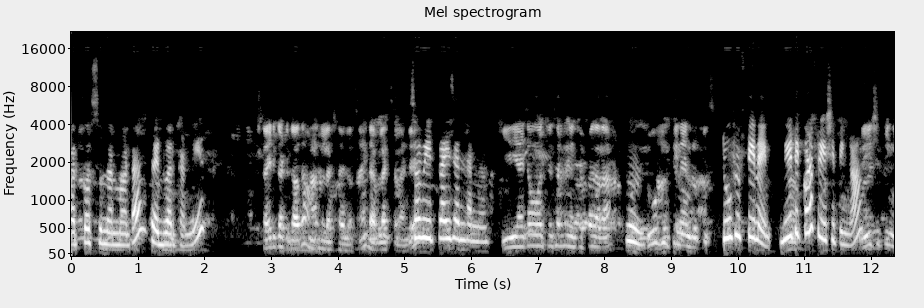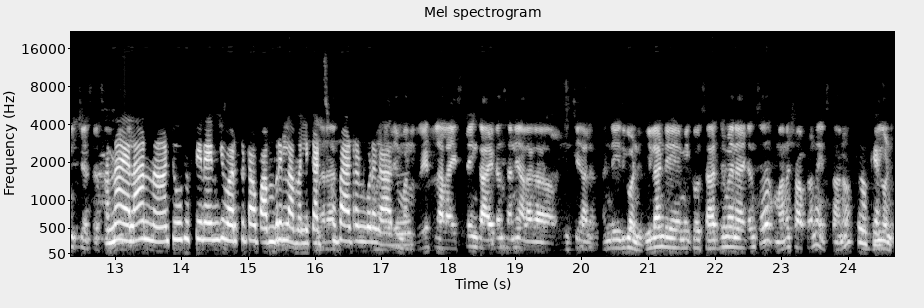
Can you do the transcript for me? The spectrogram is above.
వర్క్ వస్తుంది అనమాట థ్రెడ్ వర్క్ అండి. స్ట్రైట్ కట్ కాదు అంబ్రెల్లా స్టైల్ వస్తాయి డబుల్ ఎక్స్ఎల్ అండి. సో వీటి ప్రైస్ ఎంత అన్న? ఈ ఐటమ్ వచ్చేసరికి నేను చెప్పా కదా two fifty nine rupees two fifty nine వీటికి కూడా ఫ్రీ షిప్పింగ్ ఫ్రీ షిప్పింగ్ ఇచ్చేస్తారు అన్న ఎలా అన్న టూ ఫిఫ్టీ నైన్కి వర్క్ టాప్ అంబ్రిల్లా మళ్ళీ కట్స్ ప్యాటర్న్ కూడా కాదు. మన రేట్లు అలా ఇస్తే ఇంకా ఐటమ్స్ అన్ని అలాగా ఇచ్చేయాలి. అంటే ఇదిగోండి ఇలాంటి మీకు సాధ్యమైన ఐటమ్స్ మన షాప్లోనే ఇస్తాను. ఓకే. ఇదిగోండి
